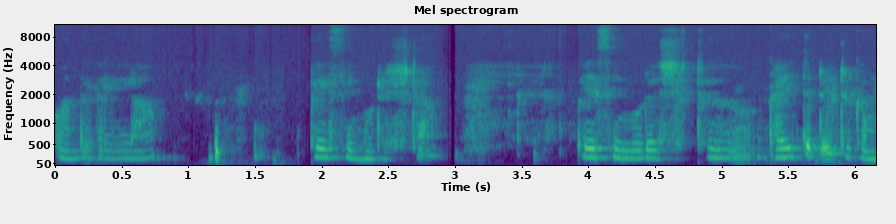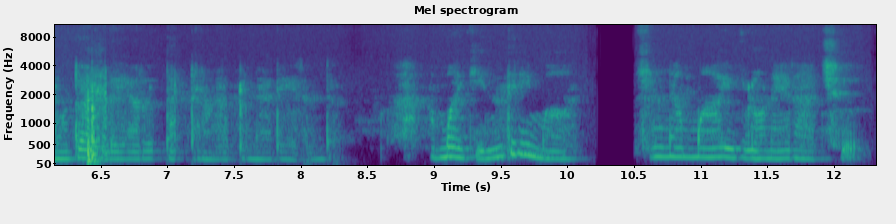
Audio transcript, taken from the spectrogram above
வந்ததெல்லாம் பேசி முடிச்சிட்டா பேசி முடிச்சுட்டு கை தட்டிகிட்டு இருக்கும் போது அவளை யாரும் தட்டுறாங்க பின்னாடி இருந்து அம்மா எந்திரிம்மா. என்னம்மா இவ்வளோ நேரம் ஆச்சு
